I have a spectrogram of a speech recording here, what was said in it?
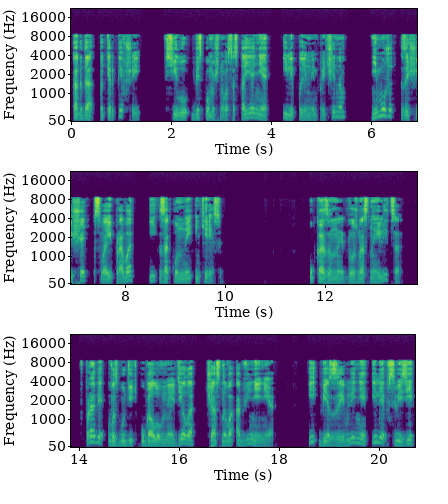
когда потерпевший в силу беспомощного состояния или по иным причинам не может защищать свои права и законные интересы указанные должностные лица вправе возбудить уголовное дело частного обвинения и без заявления или в связи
